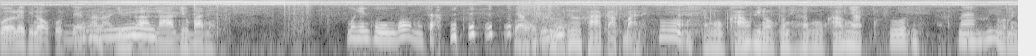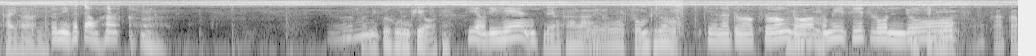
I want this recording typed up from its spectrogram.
เบอร์เลยพี่น้องคุณแดงคาหลายยืนอ่านลาดอยู่บ้านเนี่ย บ่เห็นหงบ่หมึงสักย่างบ่ถือเด้อขากลับบ้านเนี่ยฮ่าละโงกขาวพี่น้องตัวนี้ละโงกขาวยักษ์โอ้ยน้เฮ้ยว่ามันไข่ห่านำตัวนี้เขาเจ้าหะอืมอันนี้คือหุ่นเพี้ยวแท้เที่ยวดีแห้งแดงขาลายแล้วงอกสมพี่น้องเจอละดอกสองดอกอืมก็มีซิดหล่นอยู่นี่คิดลุ่นขากลับ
